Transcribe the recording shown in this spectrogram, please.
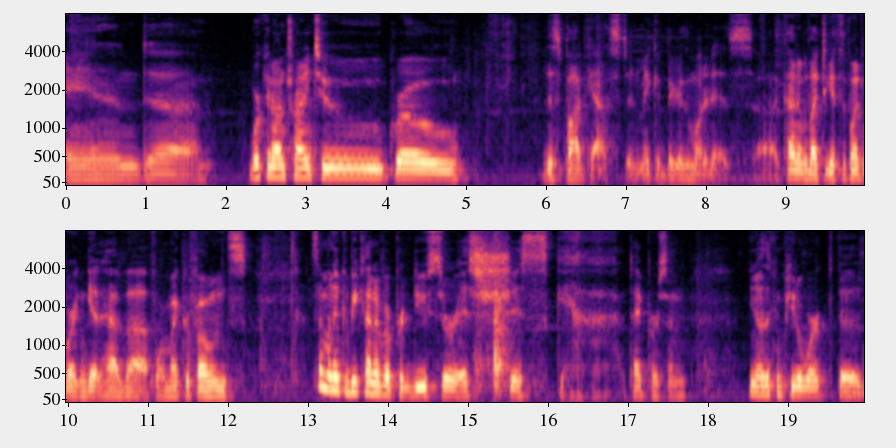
And uh, working on trying to grow this podcast and make it bigger than what it is. Uh, kind of would like to get to the point where I can get have uh, four microphones someone who could be kind of a producer-ish type person. You know, the computer work, the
